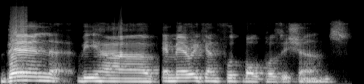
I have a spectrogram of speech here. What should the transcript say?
Then we have American football positions.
